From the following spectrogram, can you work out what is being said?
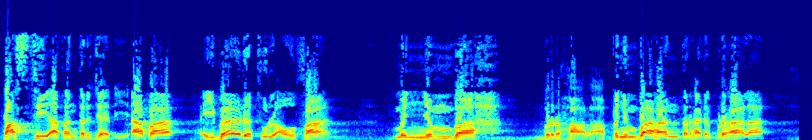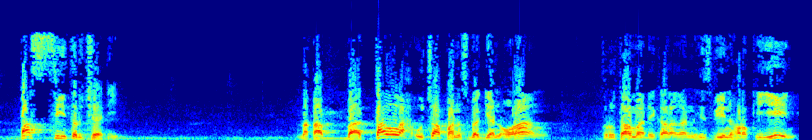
Pasti akan terjadi. Apa? Ibadatul authan menyembah berhala. Penyembahan terhadap berhala pasti terjadi. Maka batallah ucapan sebagian orang terutama di kalangan hizbin harokiyin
